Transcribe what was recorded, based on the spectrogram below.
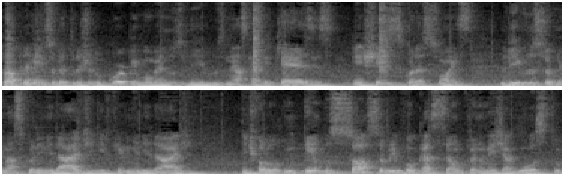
propriamente sobre a teologia do corpo, envolvendo os livros, né? As catequeses, Encheis os Corações, livros sobre masculinidade e feminilidade. A gente falou um tempo só sobre vocação, que foi no mês de agosto,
